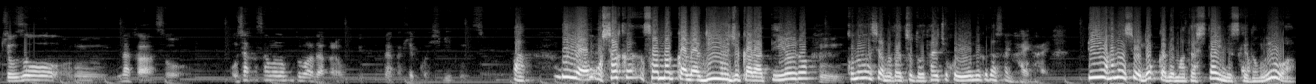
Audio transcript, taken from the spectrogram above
虚像、うん、なんかそう、お釈迦様の言葉だから、なんか結構響くんですよ。あ、で、お釈迦様から龍樹からっていろいろ、この話はまたちょっと体調これ読んでください、ね、はいはい。っていう話をどっかでまたしたいんですけども、要は、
